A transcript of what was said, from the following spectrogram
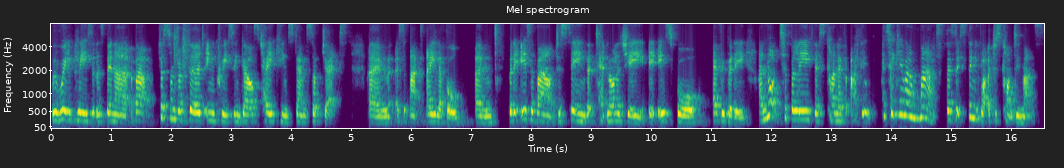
we're really pleased that there's been a, about just under a third increase in girls taking STEM subjects um, at A level. Um, but it is about just seeing that technology it is for everybody and not to believe this kind of, I think, particularly around maths, there's this thing of like, I just can't do maths.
